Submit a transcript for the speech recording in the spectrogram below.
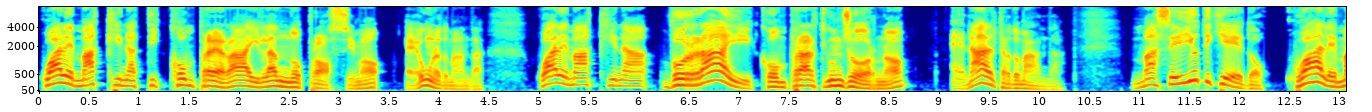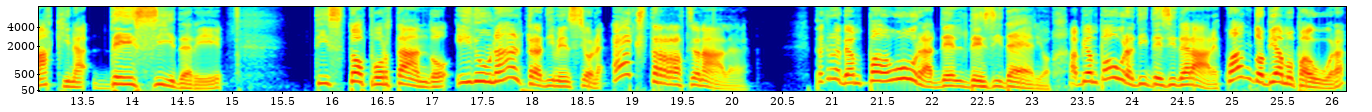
quale macchina ti comprerai l'anno prossimo, è una domanda. Quale macchina vorrai comprarti un giorno? È un'altra domanda. Ma se io ti chiedo quale macchina desideri, ti sto portando in un'altra dimensione extra razionale. Perché noi abbiamo paura del desiderio, abbiamo paura di desiderare. Quando abbiamo paura,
